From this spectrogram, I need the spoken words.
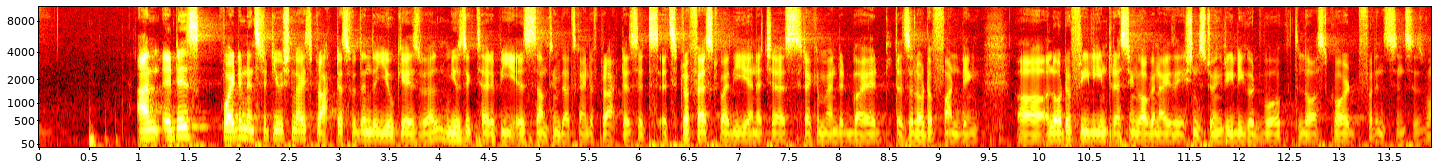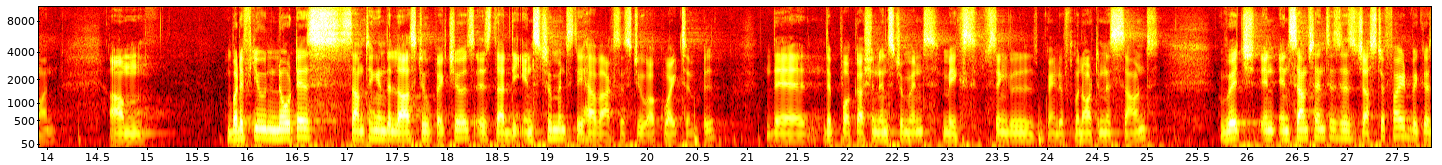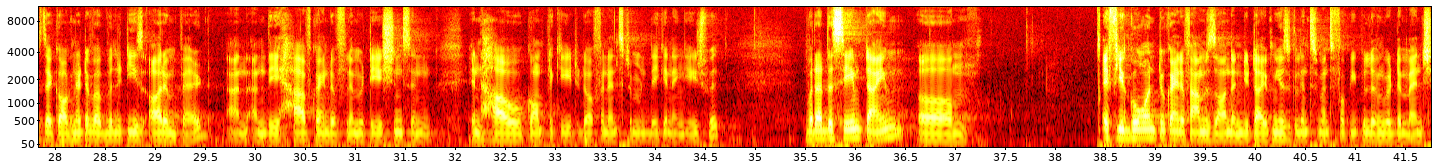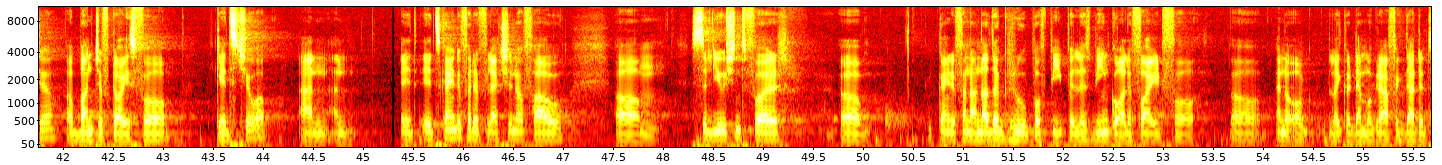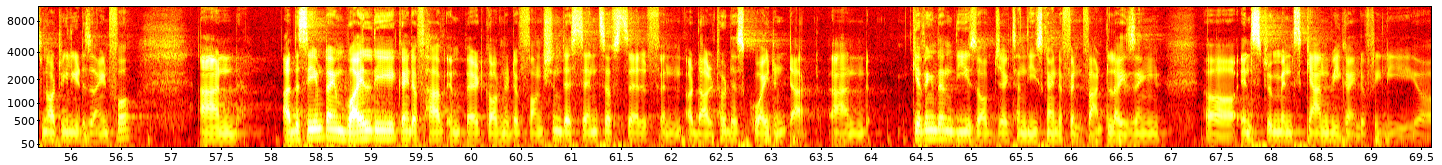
and it is quite an institutionalized practice within the UK as well. Music therapy is something that's kind of practiced. It's, it's professed by the NHS, recommended by it. There's a lot of funding. Uh, a lot of really interesting organizations doing really good work. The Lost Chord, for instance, is one. Um, but if you notice something in the last two pictures is that the instruments they have access to are quite simple. They're, the percussion instruments makes single kind of monotonous sounds which in, in some senses is justified because their cognitive abilities are impaired and, and they have kind of limitations in, in how complicated of an instrument they can engage with. But at the same time, um, if you go on to kind of Amazon and you type musical instruments for people living with dementia, a bunch of toys for kids show up. And, and it, it's kind of a reflection of how um, solutions for uh, kind of an another group of people is being qualified for uh, an, uh, like a demographic that it's not really designed for. And at the same time, while they kind of have impaired cognitive function, their sense of self in adulthood is quite intact. And giving them these objects and these kind of infantilizing uh, instruments can be kind of really uh,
